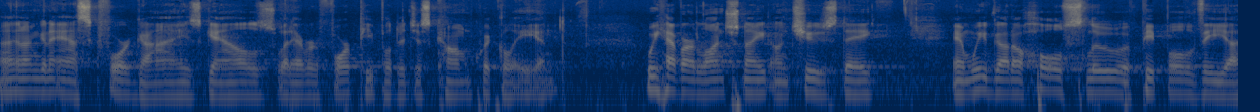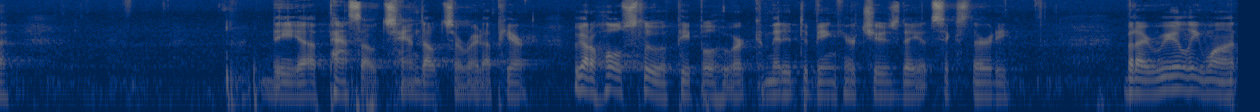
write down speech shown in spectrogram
and I'm going to ask four guys, gals, whatever, four people to just come quickly and we have our launch night on Tuesday, and we've got a whole slew of people. The uh, the uh, handouts are right up here. We've got a whole slew of people who are committed to being here Tuesday at 6:30. But I really want,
